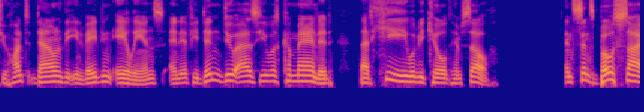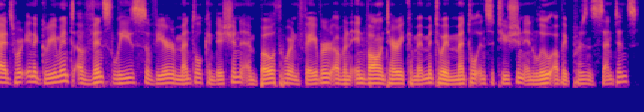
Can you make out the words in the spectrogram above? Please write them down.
to hunt down the invading aliens, and if he didn't do as he was commanded, that he would be killed himself. And since both sides were in agreement of Vince Li's severe mental condition and both were in favor of an involuntary commitment to a mental institution in lieu of a prison sentence,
